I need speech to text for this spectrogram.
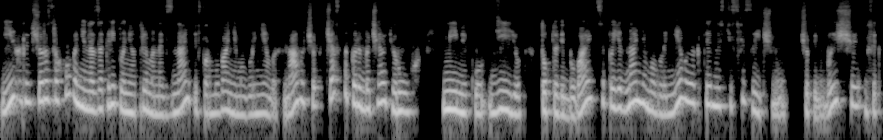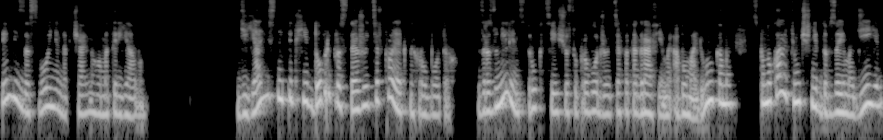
Ігри, що розраховані на закріплення отриманих знань і формування мовленнєвих навичок, часто передбачають рух, міміку, дію, тобто відбувається поєднання мовленнєвої активності з фізичною, що підвищує ефективність засвоєння навчального матеріалу. Діяльнісний підхід добре простежується в проєктних роботах. Зрозумілі інструкції, що супроводжуються фотографіями або малюнками, спонукають учнів до взаємодії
